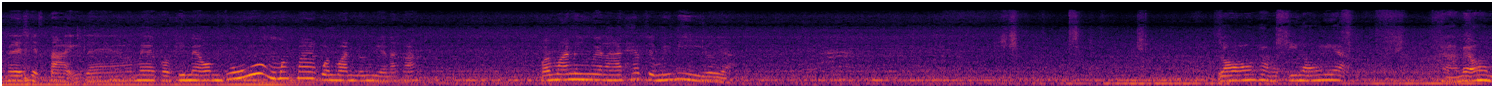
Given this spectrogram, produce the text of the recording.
ไม่ได้เช็ดตาอีกแล้ว แม่พอที่แม่อมยุ่งมากๆวันวันๆหนึ่งเนี่ยนะคะ วันวันๆหนึ่งเวลาแทบจะไม่มีเลยอะ ร้องค่ะเมื่อกี้ร้องเรียกหาแม่อ้อม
